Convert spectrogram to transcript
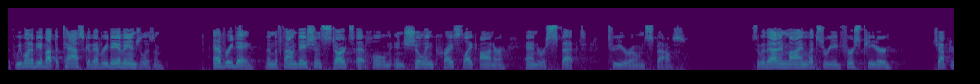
If we want to be about the task of everyday evangelism, every day, then the foundation starts at home in showing Christ like honor and respect to your own spouse. So with that in mind, let's read 1 Peter chapter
